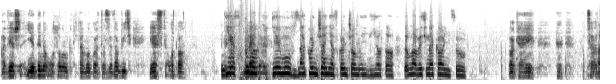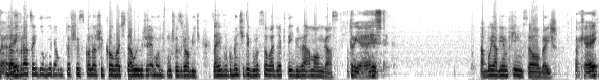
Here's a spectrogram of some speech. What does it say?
A wiesz, jedyną osobą, która mogła to zrobić, jest oto. Jest pro... Medal. Nie mów zakończenia skończony idioto. To ma być na końcu. Okej. Co A teraz dalej? wracaj do wyra, muszę wszystko naszykować, cały remont muszę zrobić. Za niedługo będziecie głosować jak w tej grze Among Us. Co tu jest? Albo ja wiem, film se obejrz. Okej.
